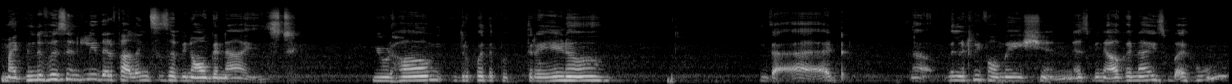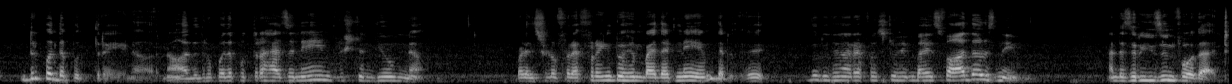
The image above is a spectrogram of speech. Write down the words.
Magnificently, their phalanxes have been organized. Yudham Drupadaputrena. That uh, military formation has been organized by whom? Drupadaputrena. Now, the Drupadaputra has a name, Drishtadyumna. But instead of referring to him by that name, that uh, Duryodhana refers to him by his father's name. And there's a reason for that.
